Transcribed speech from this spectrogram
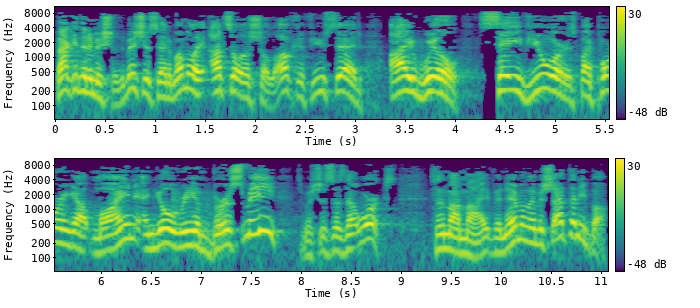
Back into the Mishnah. The Mishnah said, If you said, I will save yours by pouring out mine and you'll reimburse me, the Mishnah says that works.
